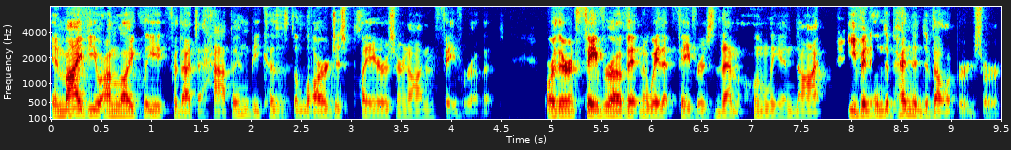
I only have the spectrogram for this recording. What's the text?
in my view, unlikely for that to happen because the largest players are not in favor of it, or they're in favor of it in a way that favors them only and not even independent developers or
